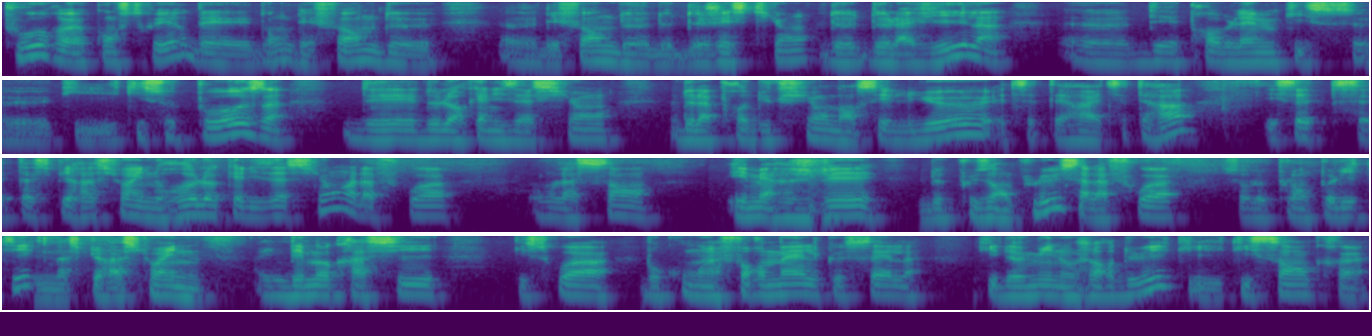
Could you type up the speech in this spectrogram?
pour euh, construire des, donc des formes de, euh, des formes de, gestion de, la ville, des problèmes qui se, qui, qui se posent, de l'organisation de la production dans ces lieux, etc. etc. Et cette, cette aspiration à une relocalisation, à la fois, on la sent émerger de plus en plus, à la fois sur le plan politique, une aspiration à une, à une démocratie qui soit beaucoup moins formelle que celle qui domine aujourd'hui, qui, qui s'ancre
